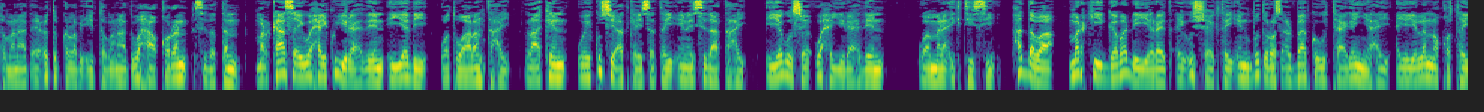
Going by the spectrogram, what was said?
tobanaad ee cutubka laba iyo tobanaad waxaa qoran sida tan. Markaasay waxay ku yidhaahdeen iyadii wadwaalan tahay laakiin way ku sii adkaysatay inay sidaa tahay. Iyaguse waxay yidhaahdeen waa malaa'igtiisii. Haddaba markii gabadhii yareed ay u sheegtay in butros albaabka uu taagan yahay ayay la noqotay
